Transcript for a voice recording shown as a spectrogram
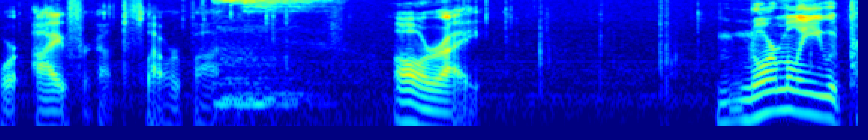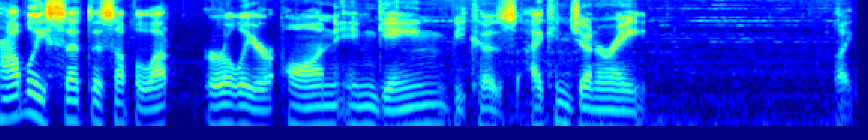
Or I forgot the flower pot. Alright. Normally you would probably set this up a lot earlier on in game because I can generate like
